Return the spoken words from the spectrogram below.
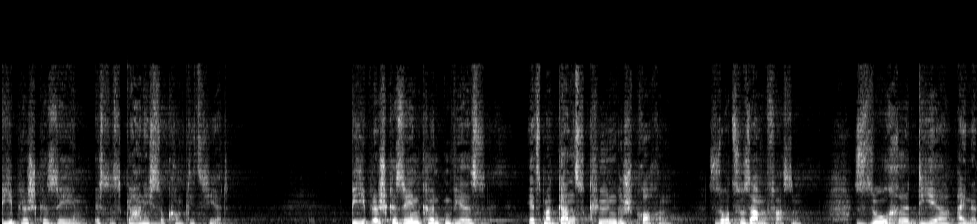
Biblisch gesehen ist es gar nicht so kompliziert. Biblisch gesehen könnten wir es jetzt mal ganz kühn gesprochen so zusammenfassen. Suche dir eine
